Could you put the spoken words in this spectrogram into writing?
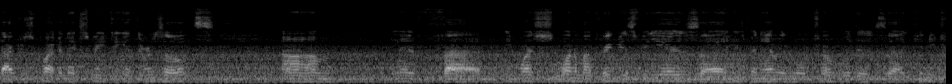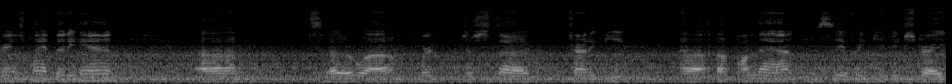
doctor's appointment next week to get the results. Um, and if uh, you watched one of my previous videos, uh, he's been having a little trouble with his uh, kidney transplant that he had. Um, so um, we're just uh, trying to keep uh, up on that and see if we can keep him straight.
